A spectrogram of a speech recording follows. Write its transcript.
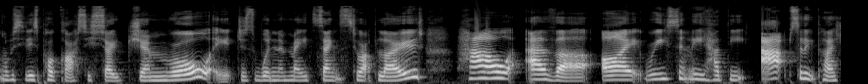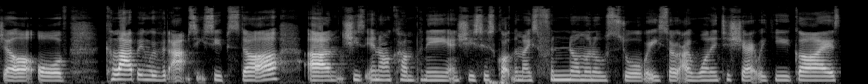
obviously this podcast is so general it just wouldn't have made sense to upload. However i recently had the absolute pleasure of collabing with an absolute superstar. Um, she's in our company and she's just got the most phenomenal story so i wanted to share it with you guys.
